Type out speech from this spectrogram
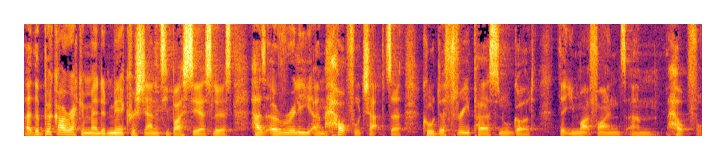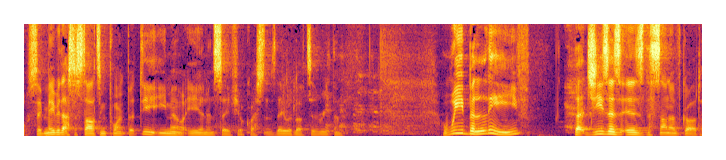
Uh, the book I recommended, Mere Christianity by C.S. Lewis, has a really um, helpful chapter called The Three Personal God that you might find um, helpful. So maybe that's a starting point, but do email Ian and save your questions. They would love to read them. we believe that Jesus is the Son of God.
